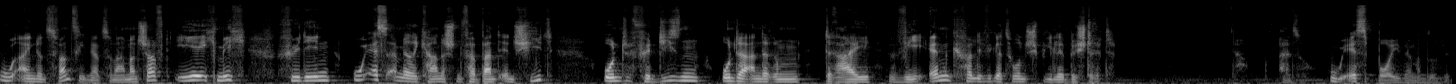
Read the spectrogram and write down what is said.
U21-Nationalmannschaft, ehe ich mich für den US-amerikanischen Verband entschied und für diesen unter anderem drei WM-Qualifikationsspiele bestritt. Ja, also US-Boy, wenn man so will.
